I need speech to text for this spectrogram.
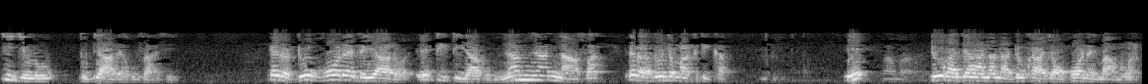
ကြည့်ကြလို့သူပြတယ်ဥစားရှိအဲ့တော့ဒုဟောတဲ့တရားတော့အဋ္ဌိတရားကိုများများနာပါအဲ့ဒါဒုဓမ္မကတိကဟင်ဒုက္ခကြာအနန္တဒုက္ခကြောင့်ဟောနိုင်မှာမလား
